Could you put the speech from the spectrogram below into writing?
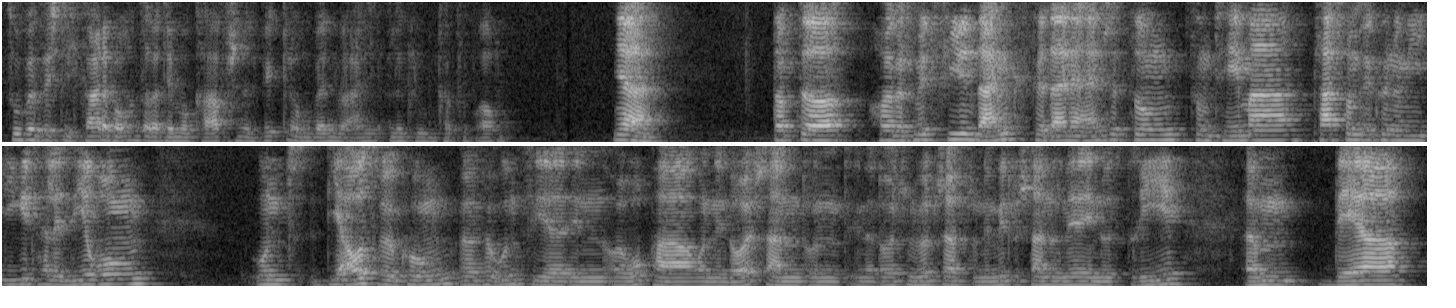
zuversichtlich, gerade bei unserer demografischen Entwicklung werden wir eigentlich alle klugen Köpfe brauchen. Ja, Dr. Holger Schmidt, vielen Dank für deine Einschätzung zum Thema Plattformökonomie, Digitalisierung und die Auswirkungen äh, für uns hier in Europa und in Deutschland und in der deutschen Wirtschaft und im Mittelstand und in der Industrie. Ähm, wer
